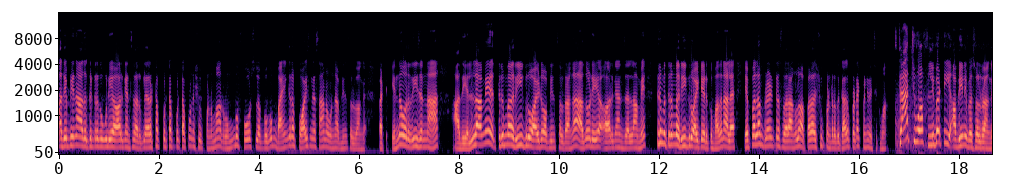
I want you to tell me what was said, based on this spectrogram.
அது எப்படின்னா அதுக்கிட்ட இருக்கக்கூடிய ஆர்கன்ஸ்லாம் இருக்குல்ல டப்பு டப்பு டப்புன்னு ஷூட் பண்ணுமா? ரொம்ப ஃபோர்ஸில் போகும். பயங்கர பாய்ஸ்னஸான ஒன்று அப்படின்னு சொல்லுவாங்க. பட் என்ன ஒரு ரீசன்னா அது எல்லாமே திரும்ப ரீக்ரோ ஆகிடும் அப்படின்னு சொல்கிறாங்க அதோடைய ஆர்கான்ஸ் எல்லாமே திரும்ப திரும்ப ரீக்ரோ ஆகிட்டே இருக்கும். அதனால் எப்போல்லாம் ப்ரொடக்டர்ஸ் வராங்களோ அப்போல்லாம் ஷூட் பண்ணுறதுக்காக ப்ரொடெக்ட் பண்ணி வச்சுக்குமா? ஸ்டாச்சு ஆஃப் லிபர்ட்டி அப்படின்னு இப்போ சொல்கிறாங்க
